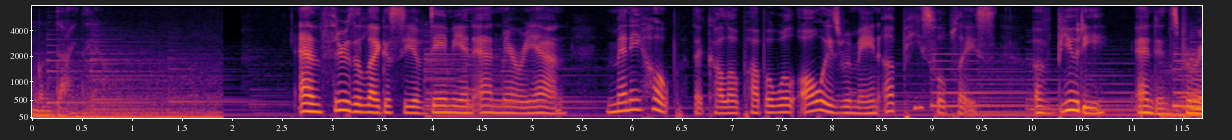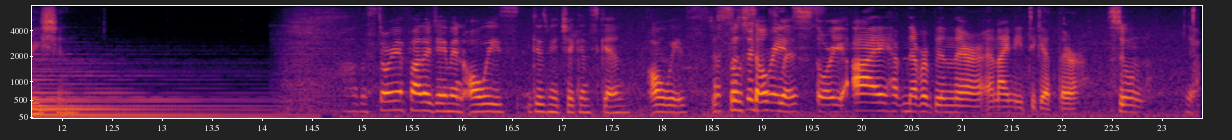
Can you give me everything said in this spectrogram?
I'm going to die there. And through the legacy of Damien and Marianne, many hope that Kalaupapa will always remain a peaceful place of beauty and inspiration. Oh, the story of Father Damien always gives me chicken skin. Always. Just That's so such a selfless. great story. I have never been there, and I need to get there soon. Yeah.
